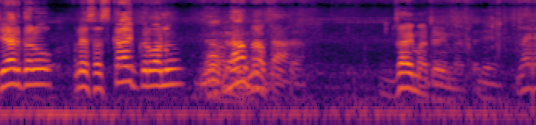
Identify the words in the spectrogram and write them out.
શેર કરો અને સબસ્ક્રાઈબ કરવાનું ના ભૂલતા. જય માતા જય મા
